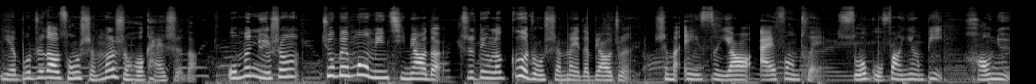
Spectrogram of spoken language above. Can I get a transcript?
也不知道从什么时候开始的，我们女生就被莫名其妙的制定了各种审美的标准，什么 A 四腰、iPhone 腿、锁骨放硬币、好女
